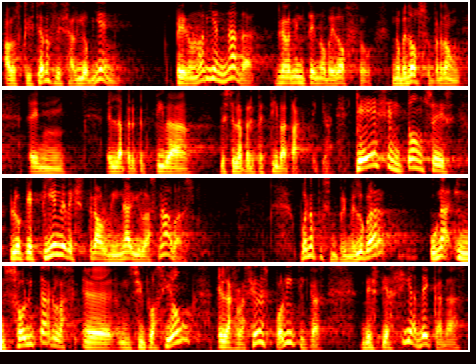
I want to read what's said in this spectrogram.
a los cristianos les salió bien, pero no había nada realmente novedoso, novedoso perdón, en, la perspectiva, desde la perspectiva táctica. ¿Qué es entonces lo que tiene de extraordinario las navas? Bueno, pues en primer lugar, una insólita eh, situación en las relaciones políticas. Desde hacía décadas,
